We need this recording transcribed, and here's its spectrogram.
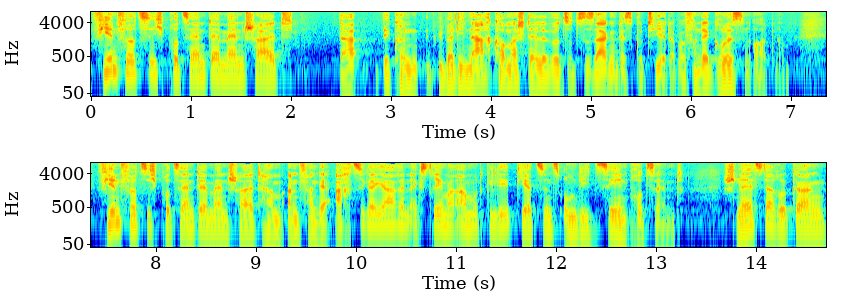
44 Prozent der Menschheit da, wir können, über die Nachkommastelle wird sozusagen diskutiert, aber von der Größenordnung. 44 Prozent der Menschheit haben Anfang der 80er Jahre in extremer Armut gelebt, jetzt sind es um die 10 Prozent. Schnellster Rückgang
